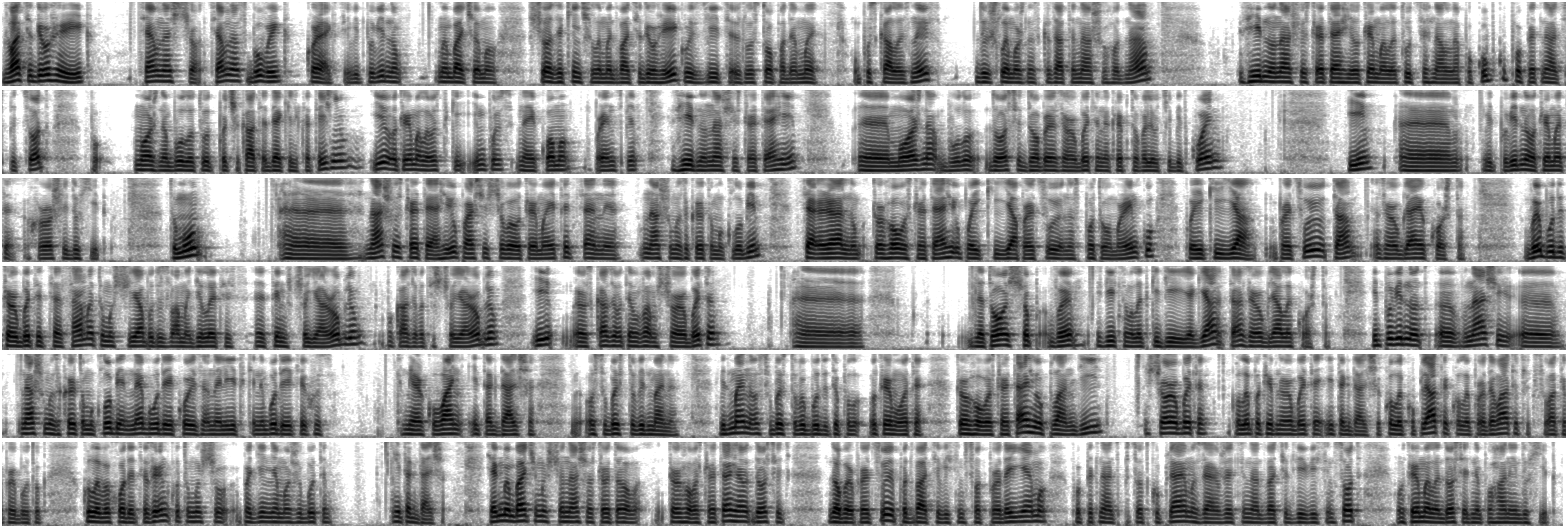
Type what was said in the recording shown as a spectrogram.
22 рік це в нас що? Це в нас був рік корекції. Відповідно, ми бачимо, що закінчили ми 22 рік. Ось звідси з листопада ми опускали вниз, дійшли, можна сказати, нашого дна. Згідно нашої стратегії, отримали тут сигнал на покупку по 15500. Можна було тут почекати декілька тижнів і отримали ось такий імпульс, на якому, в принципі, згідно нашої стратегії, е, можна було досить добре заробити на криптовалюті біткоін і, е, відповідно, отримати хороший дохід. Тому е, нашу стратегію, перше, що ви отримаєте, це не в нашому закритому клубі, це реальну торгову стратегію, по якій я працюю на спотовому ринку, по якій я працюю та заробляю кошти. Ви будете робити це саме, тому що я буду з вами ділитись е, тим, що я роблю, показувати, що я роблю, і розказувати вам, що робити. Е, для того, щоб ви здійснювали такі дії, як я, та заробляли кошти. Відповідно, е, в нашій, нашому закритому клубі не буде якоїсь аналітики, не буде якихось міркувань і так далі. Особисто від мене. Від мене особисто ви будете отримувати торгову стратегію, план дій, що робити, коли потрібно робити і так далі. Коли купляти, коли продавати, фіксувати прибуток, коли виходити з ринку, тому що падіння може бути. І так далі. Як ми бачимо, що наша торгова стратегія досить добре працює, по 2800 продаємо, по 15500 купляємо, зараз вже ціна 22800, отримали досить непоганий дохід.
